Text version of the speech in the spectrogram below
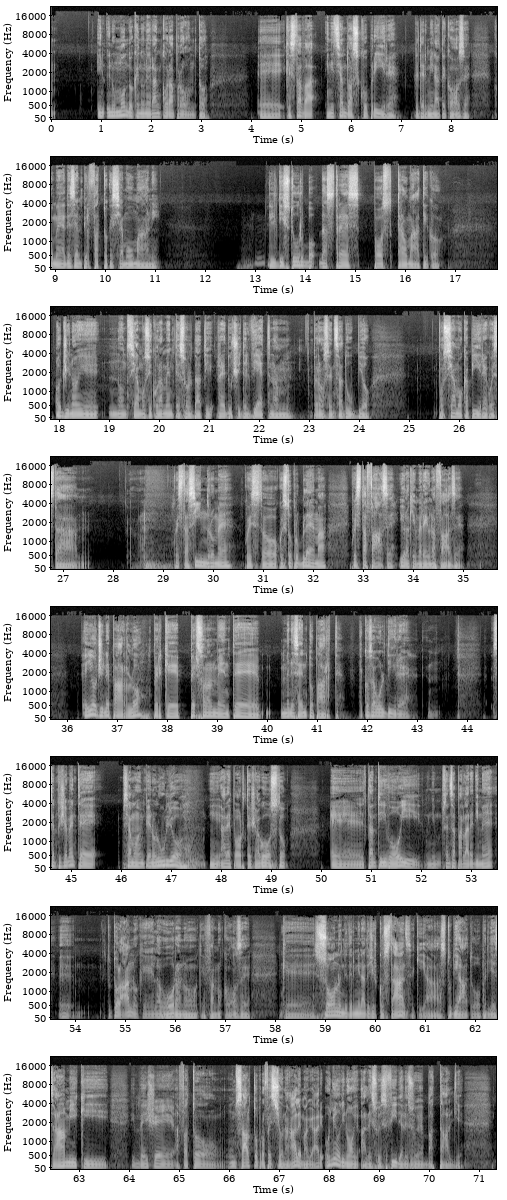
in, in, un mondo che non era ancora pronto, eh, che stava iniziando a scoprire determinate cose come ad esempio il fatto che siamo umani, il disturbo da stress post-traumatico. Oggi noi non siamo sicuramente soldati reduci del Vietnam, però senza dubbio possiamo capire questa, questa sindrome, questo, questo problema, questa fase, io la chiamerei una fase. E io oggi ne parlo perché personalmente me ne sento parte. Che cosa vuol dire? Semplicemente siamo in pieno luglio, alle porte c'è agosto e tanti di voi, senza parlare di me, eh, tutto l'anno che lavorano, che fanno cose, che sono in determinate circostanze, chi ha studiato per gli esami, chi invece ha fatto un salto professionale magari, ognuno di noi ha le sue sfide, le sue battaglie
